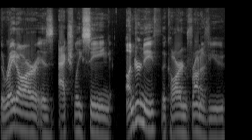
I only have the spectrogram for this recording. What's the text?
the radar is actually seeing underneath the car in front of you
